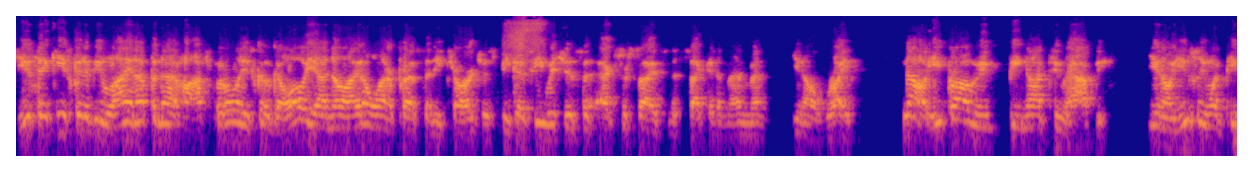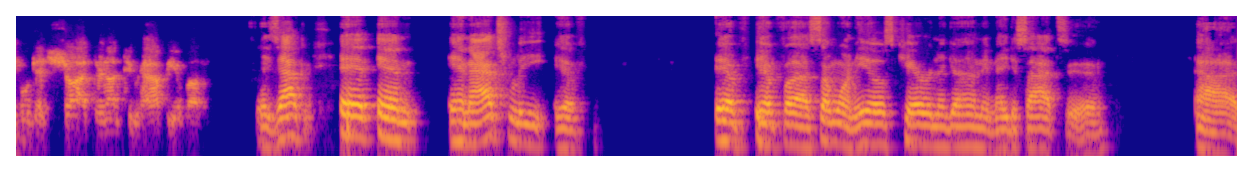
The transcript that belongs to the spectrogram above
Do you think he's going to be lying up in that hospital and he's going to go, oh yeah, no, I don't want to press any charges because he was just exercising the Second Amendment, you know, right? No, he'd probably be not too happy you know, usually when people get shot, they're not too happy about it. Exactly, and and and actually, if if if uh, someone else carrying a gun and they decide to uh,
